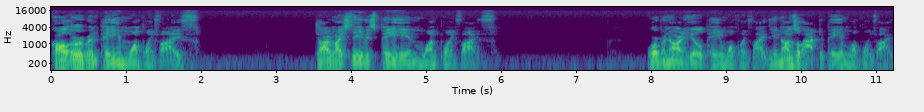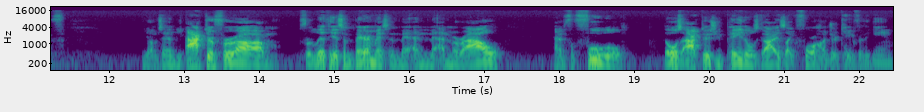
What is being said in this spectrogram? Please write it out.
Karl Urban, pay him one point five. John Rhys-Davies, pay him one point five. Or Bernard Hill, pay him one point five. The Anunzo actor, pay him one point five. You know what I'm saying? The actor for um for Lithius and Baramis and and, and Morale and for Fool, those actors you pay those guys like 400k for the game,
